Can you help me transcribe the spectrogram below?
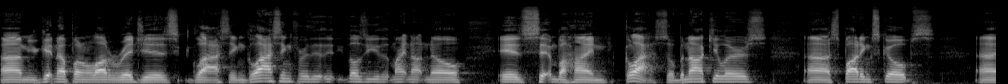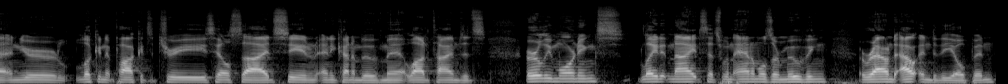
Um, you're getting up on a lot of ridges, glassing. Glassing, for the, those of you that might not know, is sitting behind glass. So binoculars, uh, spotting scopes, uh, and you're looking at pockets of trees, hillsides, seeing any kind of movement. A lot of times it's early mornings, late at nights. That's when animals are moving around out into the open.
